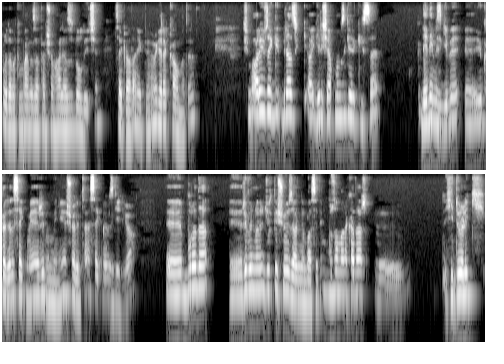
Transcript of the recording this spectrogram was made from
Burada bakın ben de zaten şu an hali hazırda olduğu için tekrardan yüklememe gerek kalmadı. Şimdi arayüze birazcık giriş yapmamız gerekirse dediğimiz gibi e, yukarıda sekmeye Ribbon menüye şöyle bir tane sekmemiz geliyor. Burada e, Ribbon'ın öncelikle şu özelliğinden bahsedeyim. Bu zamana kadar hidrolik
